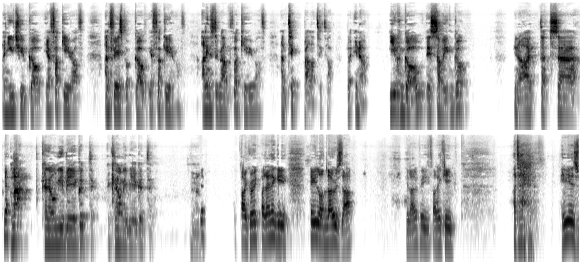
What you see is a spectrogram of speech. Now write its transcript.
and YouTube go yeah fuck you you're off and Facebook go yeah fuck you you're off and Instagram fuck you you're off and Tik well not TikTok but you know you can go there's somewhere you can go you know I, that's uh, Yeah. and that can only be a good thing it can only be a good thing. You know? yeah, I agree, but I think he Elon knows that. You know, he, I think he, I don't- he is.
